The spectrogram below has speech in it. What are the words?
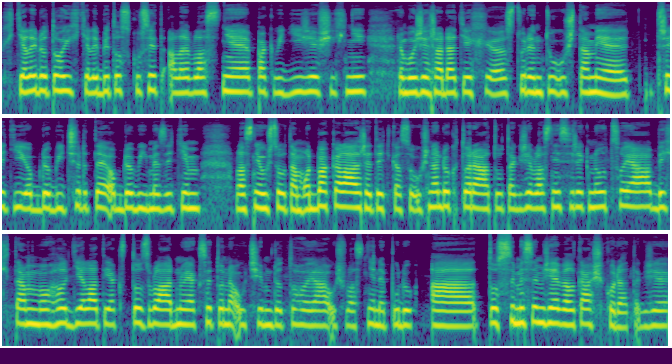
chtěli do toho, chtěli by to zkusit, ale vlastně pak vidí, že všichni, nebo že řada těch eh, studentů už tam je třetí období, čtvrté období, mezi tím vlastně už jsou tam od bakaláře, teďka jsou už na doktorátu, takže vlastně si řeknou, co já bych tam mohl dělat, jak to zvládnu, jak se to naučím, do toho já už vlastně nepůjdu. A to si myslím, že je velká škoda, takže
